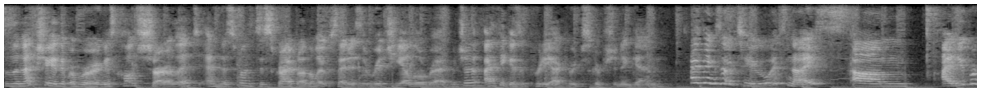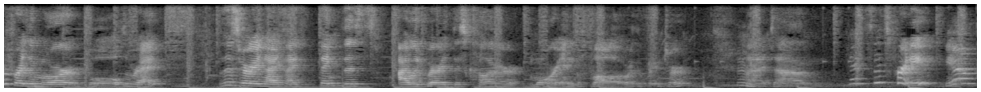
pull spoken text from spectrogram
So the next shade that we're wearing is called Charlotte, and this one's described on the website as a rich yellow red, which I think is a pretty accurate description again. I think so too. It's nice. Um, I do prefer the more bold reds. This is very nice. I think this, I would wear this color more in the fall or the winter. Hmm. But um, it's, it's pretty. Yeah,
